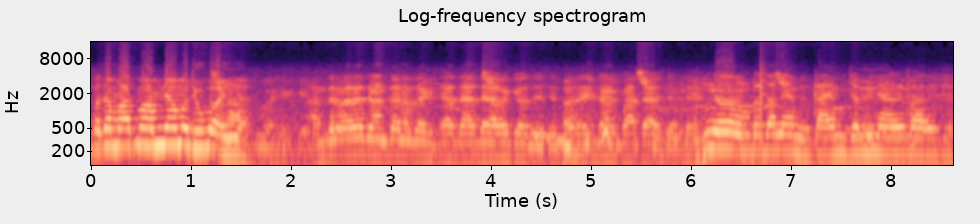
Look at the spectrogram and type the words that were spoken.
બધા મહાત્મા અમને આમ જ ઊભા અહીંયા. અંદર વાળા જાણતા નતા કે આ દાદા હવે કેવો જશે જાણે પાછા આવશે બધાને એમ કાયમ જમીને આવે બહાર એટલે.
